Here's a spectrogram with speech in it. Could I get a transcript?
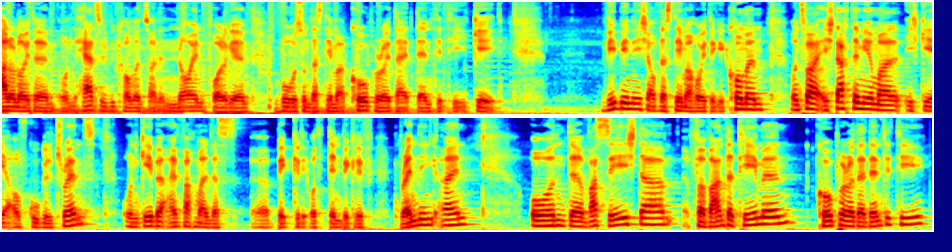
Hallo Leute und herzlich willkommen zu einer neuen Folge, wo es um das Thema Corporate Identity geht. Wie bin ich auf das Thema heute gekommen? Und zwar, ich dachte mir mal, ich gehe auf Google Trends und gebe einfach mal das, äh, oder den Begriff Branding ein. Und äh, was sehe ich da? Verwandte Themen, Corporate Identity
